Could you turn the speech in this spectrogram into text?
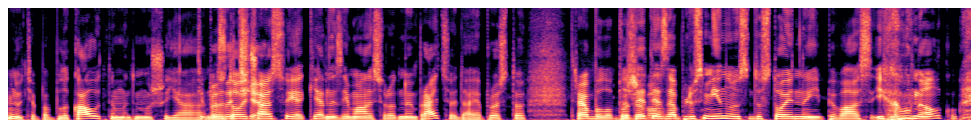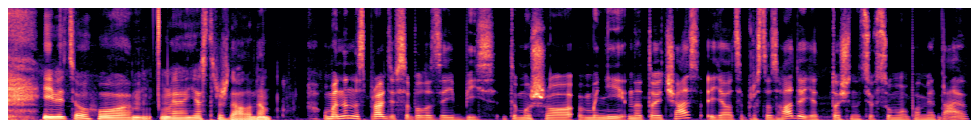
ну, типу, блекаутними, тому що я Типа, до того часу, як я не займалася родною працею, да, я просто треба було платити за плюс-мінус достойний півас і комуналку. І від цього е, я страждала. Да. У мене насправді все було заєбісь, тому що мені на той час, я це просто згадую, я точно цю суму пам'ятаю.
